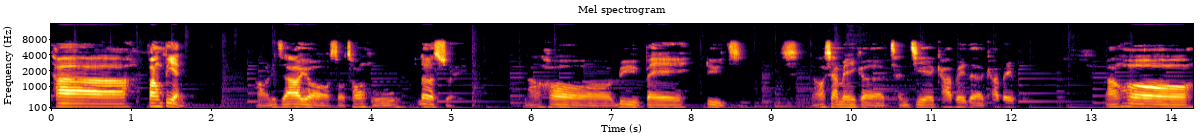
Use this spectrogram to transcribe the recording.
它方便，好，你只要有手冲壶、热水，然后滤杯、滤纸，然后下面一个承接咖啡的咖啡壶，然后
